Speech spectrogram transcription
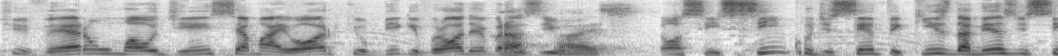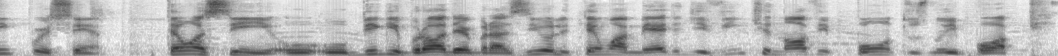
tiveram uma audiência maior que o Big Brother Brasil. Rapaz. Então, assim, 5 de 115 dá menos de 5%. Então, assim, o, o, Big Brother Brasil ele tem uma média de 29 pontos no Ibope,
